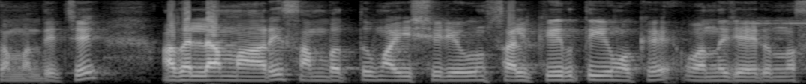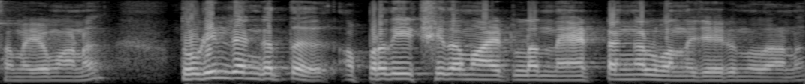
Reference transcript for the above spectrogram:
സംബന്ധിച്ച് അതെല്ലാം മാറി സമ്പത്തും ഐശ്വര്യവും സൽകീർത്തിയും ഒക്കെ വന്നു ചേരുന്ന സമയമാണ്. തൊഴിൽ രംഗത്ത് അപ്രതീക്ഷിതമായിട്ടുള്ള നേട്ടങ്ങൾ വന്നു ചേരുന്നതാണ്.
